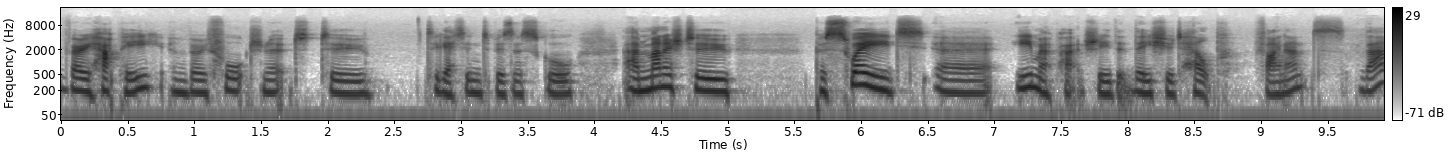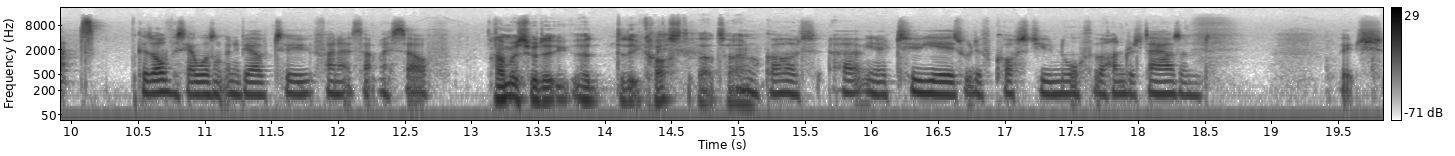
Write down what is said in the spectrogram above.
very happy and very fortunate to to get into business school and managed to persuade uh, EMAP actually that they should help finance that because obviously I wasn't going to be able to finance that myself. How much would it uh, did it cost at that time? Oh? God, uh, you know, two years would have cost you north of a hundred thousand, which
